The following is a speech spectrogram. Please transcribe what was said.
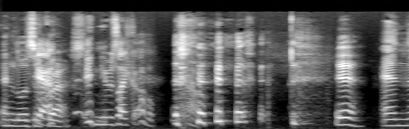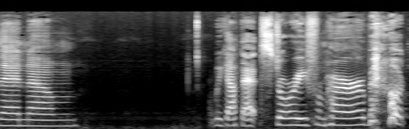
and loads of grass? And he was like, oh. wow. Yeah. and then um, we got that story from her about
